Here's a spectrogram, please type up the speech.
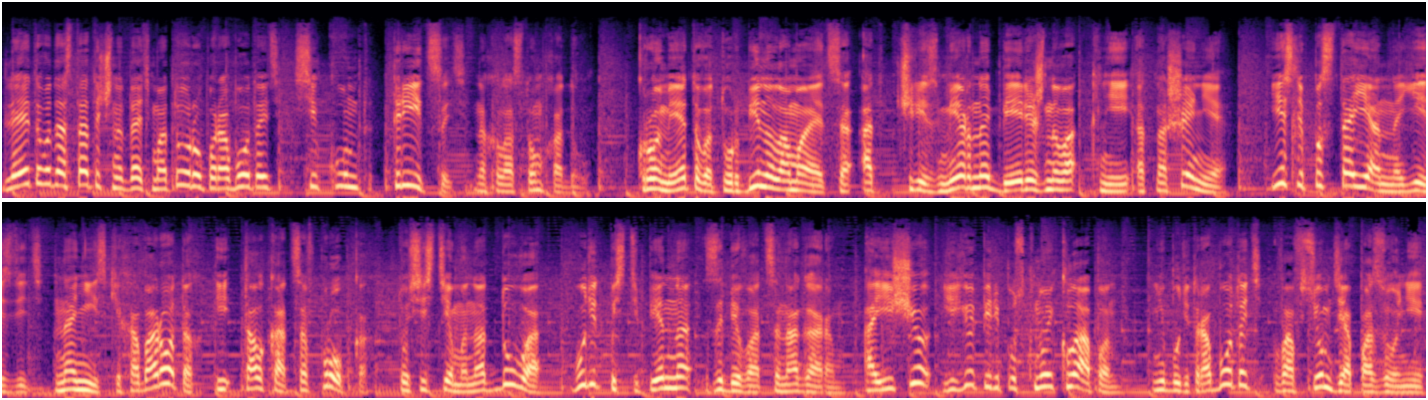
Для этого достаточно дать мотору поработать секунд 30 на холостом ходу. Кроме этого, турбина ломается от чрезмерно бережного к ней отношения. Если постоянно ездить на низких оборотах и толкаться в пробках, то система наддува будет постепенно забиваться нагаром. А еще ее перепускной клапан не будет работать во всем диапазоне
